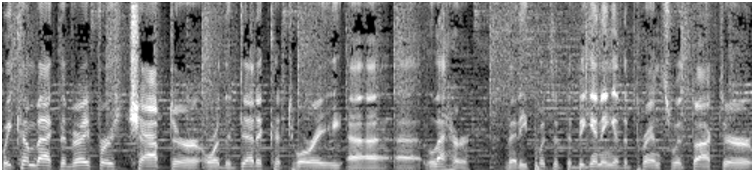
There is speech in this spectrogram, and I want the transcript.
We come back the very first chapter or the dedicatory uh, uh, letter that he puts at the beginning of The Prince with Dr.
